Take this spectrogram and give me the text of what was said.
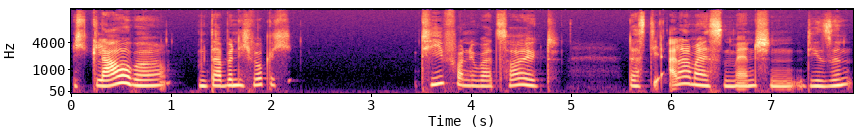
ich glaube, und da bin ich wirklich tief von überzeugt, dass die allermeisten Menschen, die sind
